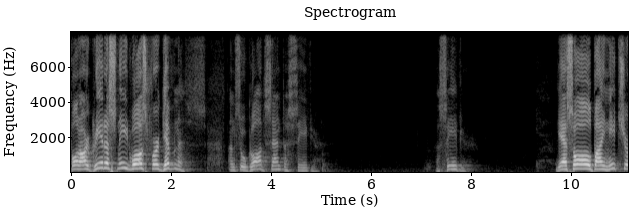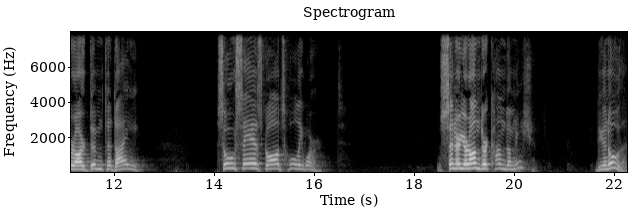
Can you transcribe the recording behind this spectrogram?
But our greatest need was forgiveness. And so God sent a Savior. A Savior. Yes, all by nature are doomed to die. So says God's holy word. Sinner, you're under condemnation. Do you know that?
